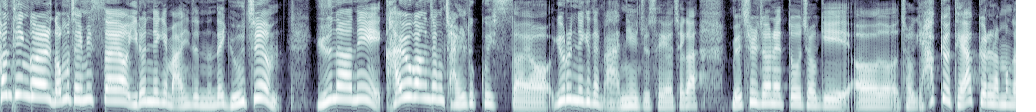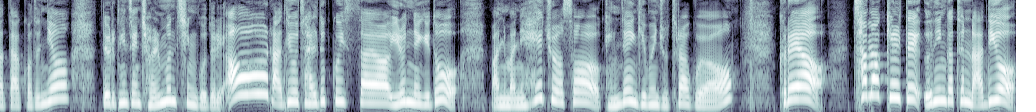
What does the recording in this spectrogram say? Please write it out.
헌팅걸 너무 재밌어요. 이런 얘기 많이 듣는데 요즘 유난히 가요광장 잘 듣고 있어요. 이런 얘기들 많이 해주세요. 제가 며칠 전에 또 저기 어 저기 학교 대학교를 한번 갔다 왔거든요. 근데 우리 굉장히 젊은 친구들이 아 라디오 잘 듣고 있어요. 이런 얘기도 많이 많이 해줘서 굉장히 기분이 좋더라고요. 그래요. 차 막힐 때 은인 같은 라디오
